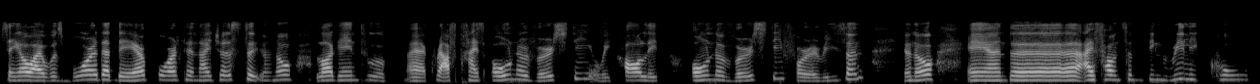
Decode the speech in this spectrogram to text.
saying, oh, I was bored at the airport and I just, you know, log into uh, Kraft Heinz University. We call it university for a reason, you know, and uh, I found something really cool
